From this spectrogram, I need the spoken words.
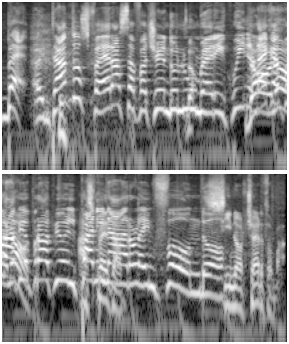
Beh, intanto Sfera sta facendo numeri, quindi No, non è che no, è proprio, proprio il Aspetta. paninaro là in fondo. Sì, no, certo, ma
